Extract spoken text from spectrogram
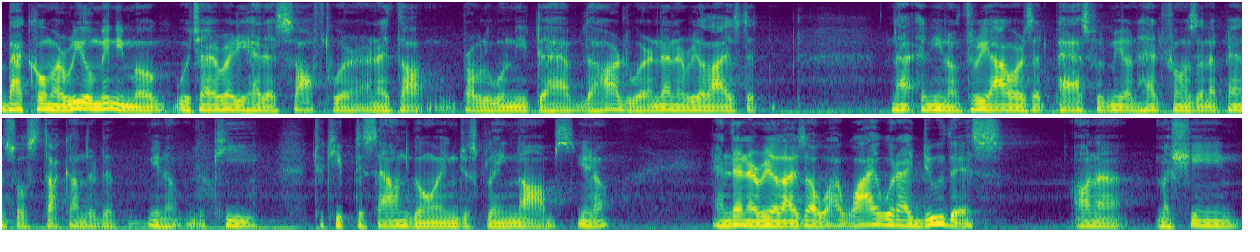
back home a real mini Moog, which I already had as software, and I thought probably wouldn't need to have the hardware. And then I realized that, not, you know, three hours had passed with me on headphones and a pencil stuck under the, you know, the key to keep the sound going, just playing knobs, you know. And then I realized, oh, why, why would I do this on a machine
